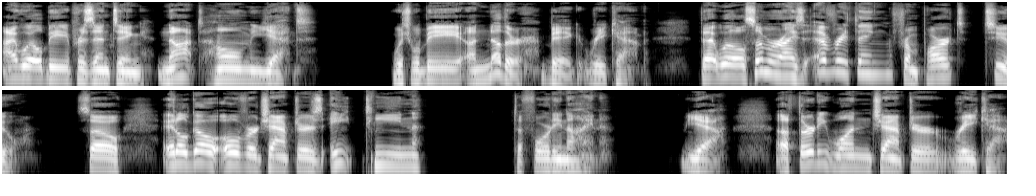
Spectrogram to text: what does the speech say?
I will be presenting Not Home Yet, which will be another big recap that will summarize everything from part two. So it'll go over chapters 18 to 49. Yeah, a 31 chapter recap.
